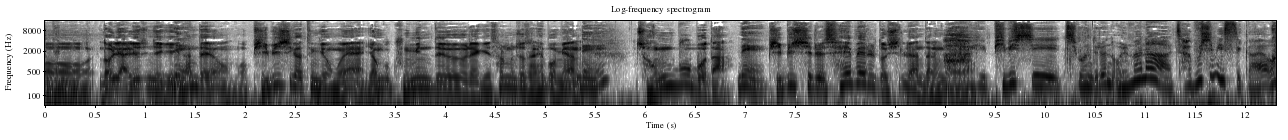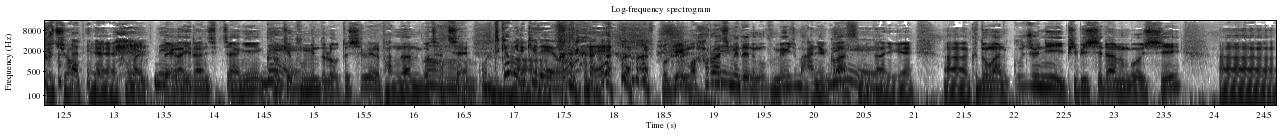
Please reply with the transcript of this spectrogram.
어, 널리 알려진 얘기긴 네. 한데요. 뭐 BBC 같은 경우에 영국 국민들에게 설문조사를 해보면 네. 정부보다 네. BBC를 세 배를 더 신뢰한다는 거예요. 아, 이 BBC 직원들은 얼마나 자부심이 있을까요? 그렇죠. 네. 예, 정말 네. 내가 일하는 직장이 네. 그렇게 국민들로부터 신뢰를 받는다는 것 어, 자체. 어떻게 하면 이렇게 돼요? 네. 그게 뭐 하루 아침에 되는 건 분명히 좀 아닐 것 네. 같습니다. 이게 어, 그동안 꾸준히 이 BBC라는 곳이 어,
